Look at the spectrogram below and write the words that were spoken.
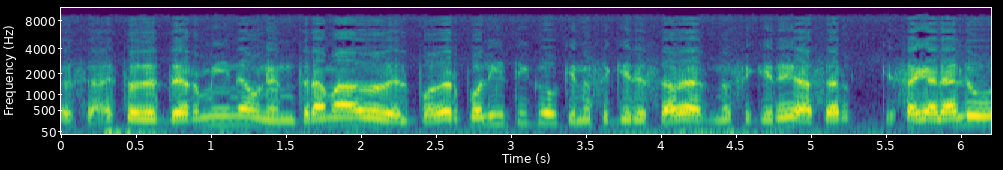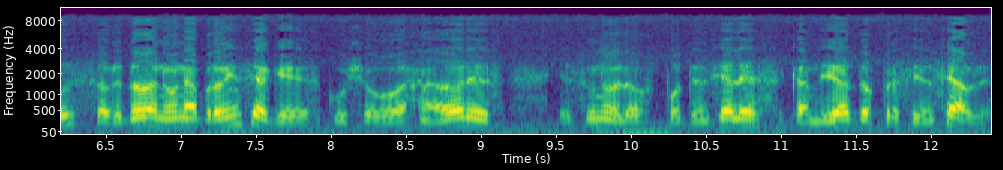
o sea, esto determina un entramado del poder político que no se quiere saber, no se quiere hacer que salga a la luz, sobre todo en una provincia que cuyo gobernador es, uno de los potenciales candidatos presidenciables.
